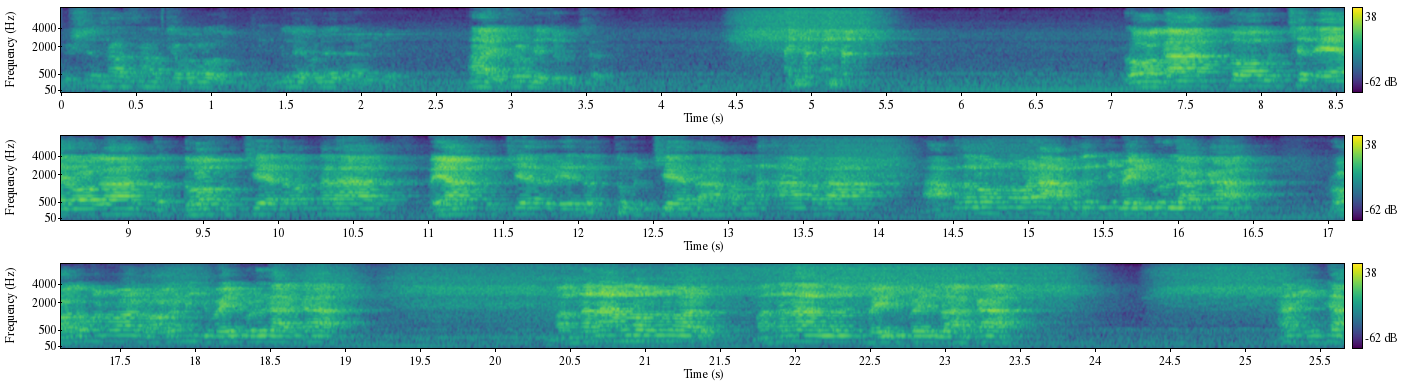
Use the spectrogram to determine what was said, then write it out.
విష్ణు సహస్రం చివరిలో వస్తుంది. ఇందులో ఇవ్వలేదా వీళ్ళు? ఆ, చూడండి చూపించారు రోగాత్తో ముచ్యతే రోగాత్ బద్ధో ముచ్చేత వందనాత్ భయాన్ ముచ్చేత వేదస్తు ముచ్చేత ఆపన్న ఆపద. ఆపదలో ఉన్నవాడు ఆపద నుంచి బయటపడుగాక రోగం ఉన్నవాడు రోగం నుంచి బయటపడుగాక బంధనాల్లో ఉన్నవాడు బంధనాల్లో నుంచి బయటపడిగాక ఆ, ఇంకా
